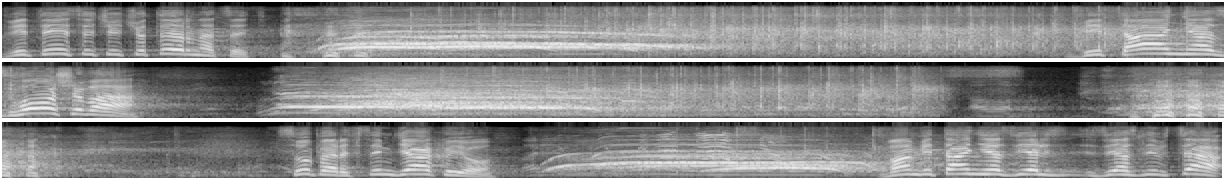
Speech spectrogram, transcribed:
2014. Вітання з Гошева! Супер! Всім дякую! Вам вітання з Язлівця.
